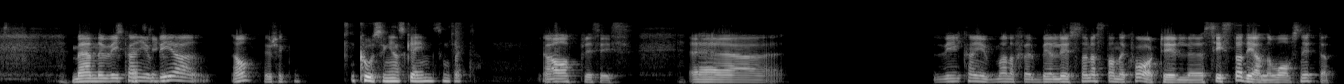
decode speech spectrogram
Men vi kan ju be... Ja, ursäkta. Kosingen ska in som sagt. Ja, precis. Eh, vi kan ju i alla fall be lyssnarna stanna kvar till eh, sista delen av avsnittet.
